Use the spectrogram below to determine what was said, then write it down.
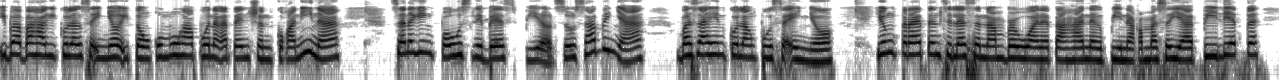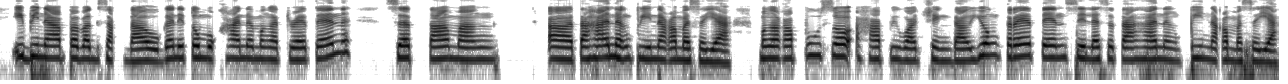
ibabahagi ko lang sa inyo itong kumuha po ng attention ko kanina sa naging post ni Best Field. So sabi niya, basahin ko lang po sa inyo, yung threaten sila sa number one na tahan ng pinakamasaya, pilit ibinapabagsak daw. Ganito mukha ng mga threaten sa tamang uh, tahanang pinakamasaya. Mga kapuso, happy watching daw. Yung threaten sila sa tahanang pinakamasaya.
